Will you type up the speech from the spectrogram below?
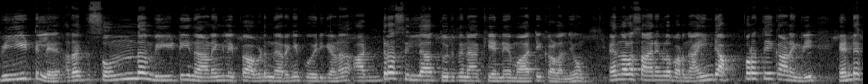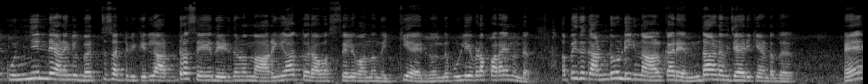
വീട്ടിൽ അതായത് സ്വന്തം വീട്ടിൽ നിന്നാണെങ്കിൽ ഇപ്പോൾ അവിടെ നിന്ന് ഇറങ്ങിപ്പോയിരിക്കുകയാണ് അഡ്രസ്സ് ഇല്ലാത്തൊരുത്തനാക്കി എന്നെ മാറ്റിക്കളഞ്ഞു എന്നുള്ള സാധനങ്ങൾ പറഞ്ഞു. അതിന്റെ അപ്പുറത്തേക്കാണെങ്കിൽ എന്റെ കുഞ്ഞിന്റെ ആണെങ്കിൽ ബർത്ത് സർട്ടിഫിക്കറ്റിൽ അഡ്രസ്സ് ഏത് എഴുതണമെന്ന് അവസ്ഥയിൽ വന്ന് നിൽക്കുകയായിരുന്നു എന്ന് പുള്ളി ഇവിടെ പറയുന്നുണ്ട്. അപ്പോൾ ഇത് കണ്ടുകൊണ്ടിരിക്കുന്ന ആൾക്കാർ എന്താണ് വിചാരിക്കേണ്ടത്? ഏ?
